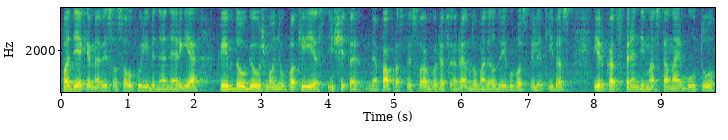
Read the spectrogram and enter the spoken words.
padėkime visą savo kūrybinę energiją, kaip daugiau žmonių pakviesti į šitą nepaprastai svarbų referendumą dėl dvigubos pilietybės ir kad sprendimas tenai būtų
